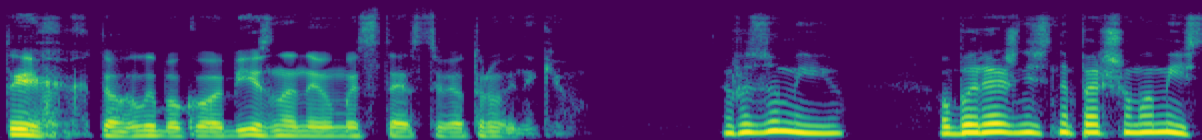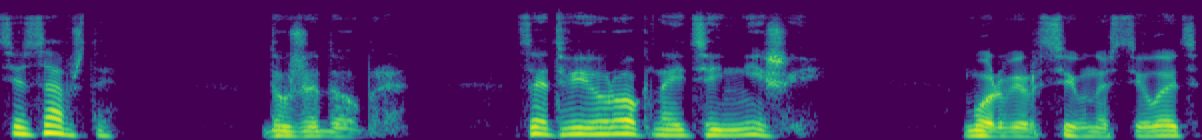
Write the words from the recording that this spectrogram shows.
тих, хто глибоко обізнаний у мистецтві отруйників. Розумію, обережність на першому місці завжди. Дуже добре. Це твій урок найцінніший. Морвір сів на стілець,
